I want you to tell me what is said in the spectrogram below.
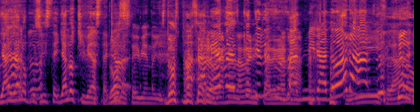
Ya, ya lo pusiste, ya lo chiveaste. Aquí Dos- lo estoy viendo. y está. dos por A cero ver, ganó el es que América, tiene sus admiradoras. Sí, claro.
